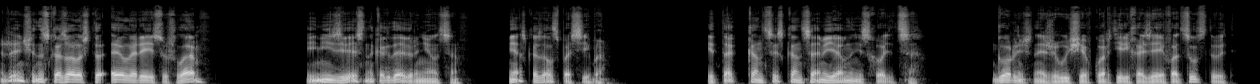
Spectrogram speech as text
Женщина сказала, что Элла Рейс ушла, и неизвестно, когда вернется. Я сказал спасибо. И так концы с концами явно не сходятся. Горничная, живущая в квартире хозяев, отсутствует.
